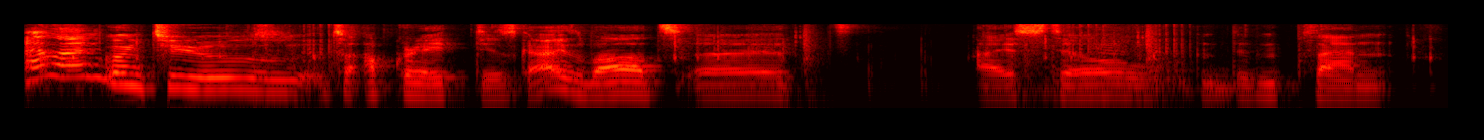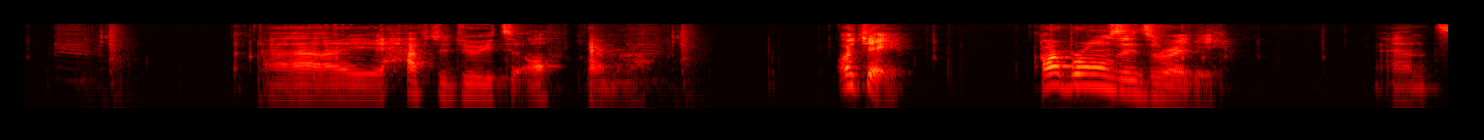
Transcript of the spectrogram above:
And I'm going to use to upgrade these guys, but uh, I still didn't plan. I have to do it off camera. Okay, our bronze is ready. And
